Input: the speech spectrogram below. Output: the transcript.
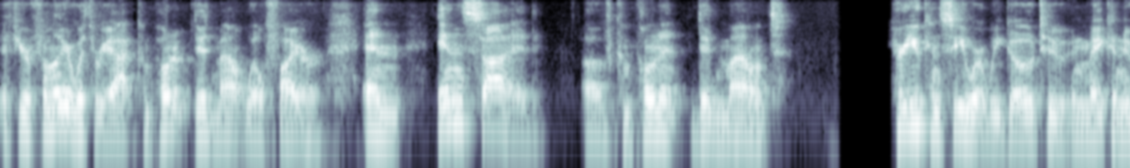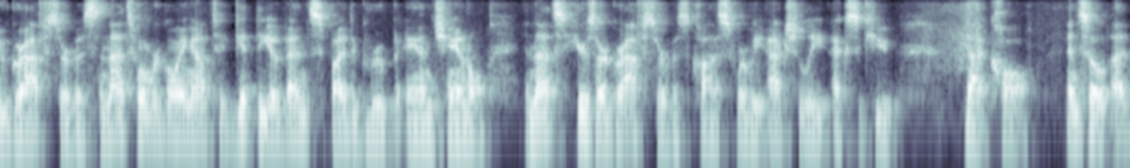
if you're familiar with React, component did mount will fire. And inside of component did mount, here you can see where we go to and make a new graph service. And that's when we're going out to get the events by the group and channel. And that's here's our graph service class where we actually execute that call. And so uh,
